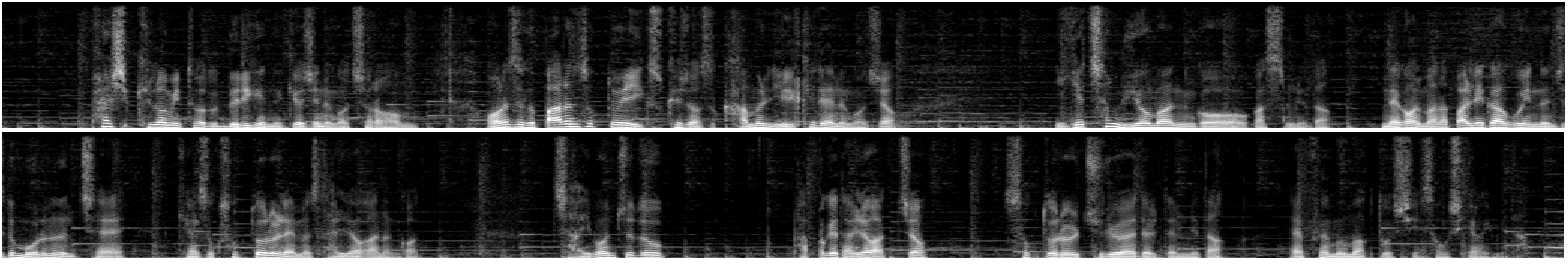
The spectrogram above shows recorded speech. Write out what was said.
80km도 느리게 느껴지는 것처럼 어느새 그 빠른 속도에 익숙해져서 감을 잃게 되는 거죠. 이게 참 위험한 것 같습니다. 내가 얼마나 빨리 가고 있는지도 모르는 채 계속 속도를 내면서 달려가는 것. 자, 이번 주도 바쁘게 달려왔죠? 속도를 줄여야 될 때입니다. FM 음악도시 성시경입니다.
